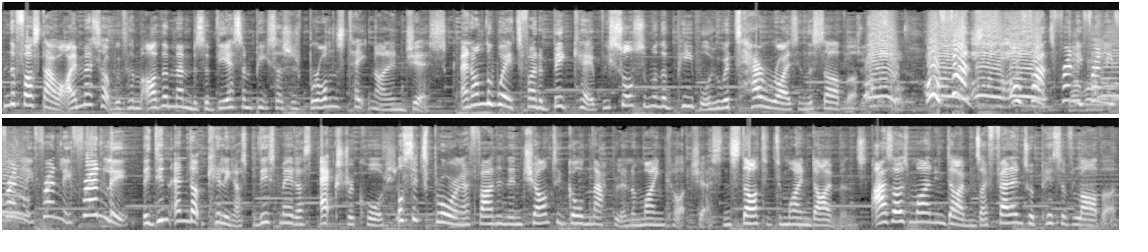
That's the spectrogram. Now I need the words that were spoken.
In the first hour, I met up with some other members of the SMP such as Bronze, Take 9 and Jisk. And on the way to find a big cave, we saw some of the people who were terrorizing the server. Oh! Oh, oh fans! Oh, oh, oh, fans! Friendly, friendly, friendly, friendly, friendly! They didn't end up killing us, but this made us extra cautious. Whilst exploring, I found an enchanted golden apple in a minecart chest and started to mine diamonds. As I was mining diamonds, I fell into a pit of lava.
